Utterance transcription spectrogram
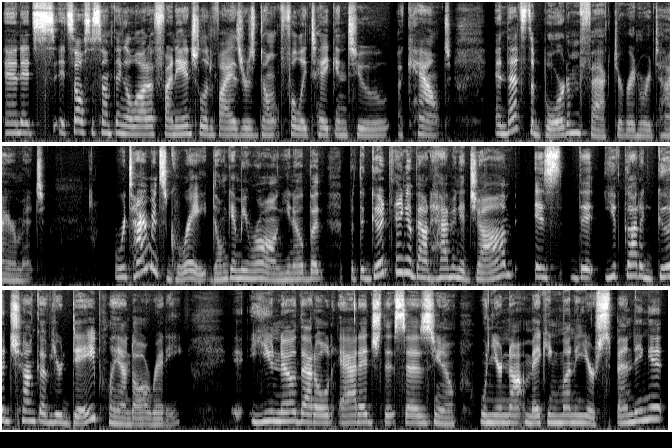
and it's it's also something a lot of financial advisors don't fully take into account, and that's the boredom factor in retirement. Retirement's great, don't get me wrong, you know, but but the good thing about having a job is that you've got a good chunk of your day planned already. You know that old adage that says, you know, when you're not making money, you're spending it.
